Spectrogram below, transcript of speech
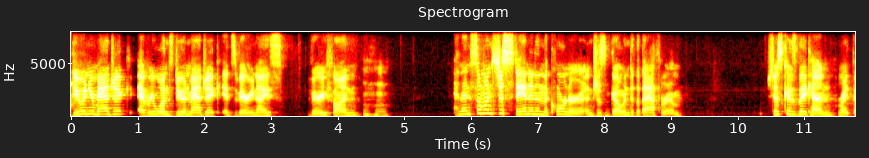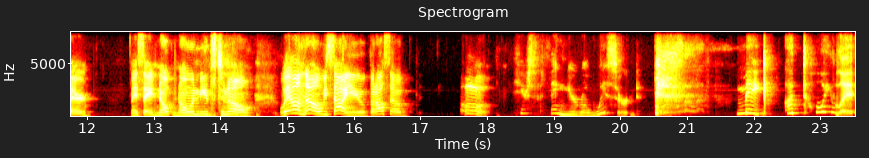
doing your magic. Everyone's doing magic. It's very nice, very fun. Mhm. And then someone's just standing in the corner and just going to the bathroom. Just because they can, right there. They say, nope, no one needs to know. We all know we saw you, but also, oh, Here's the thing: you're a wizard. Make a toilet.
